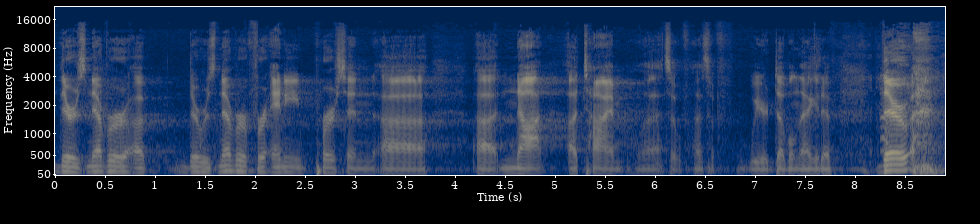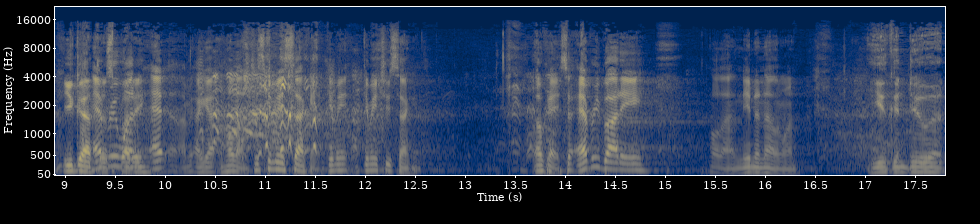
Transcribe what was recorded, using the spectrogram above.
there's never a there was never for any person uh, uh, not a time. Well, that's a that's a weird double negative. There, You got this, everyone, buddy. e- I got. Hold on, just give me a second. Give me give me two seconds. Okay, so everybody, hold on, I need another one. You can do it.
